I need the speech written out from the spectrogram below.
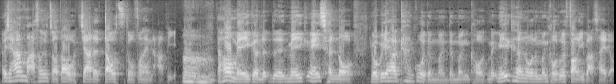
而且他马上就找到我家的刀子都放在哪边，嗯，然后每一个人人每一每一层楼有被他看过的门的门口，每每一层楼的门口都会放了一把菜刀，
